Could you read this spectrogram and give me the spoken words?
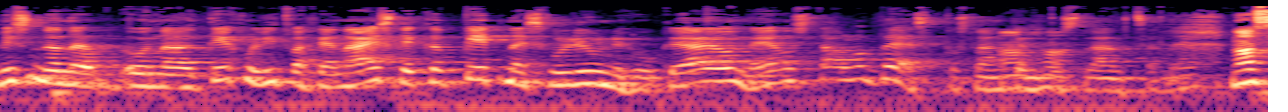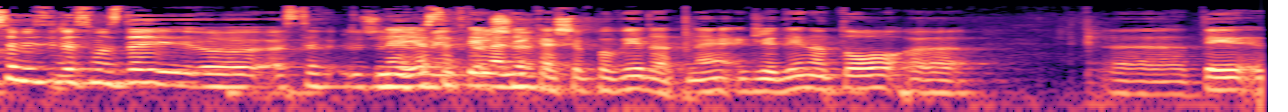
Mislim, da na, na teh volitvah 11 je kar 15 volivnih okrajev, ne ostalo brez poslanke in poslanca. Ne. No, se mi zdi, da smo zdaj uh, že. Ne, jaz sem htela še... nekaj še povedati, ne, glede na to. Uh, te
